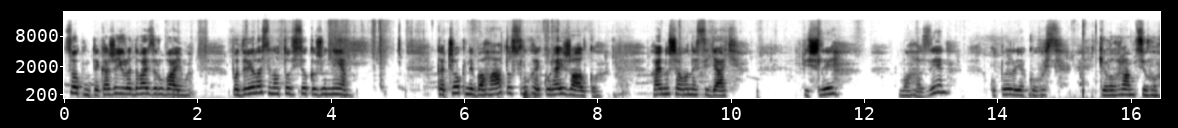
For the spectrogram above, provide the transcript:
цокнути. Каже, Юра, давай зарубаємо. Подивилася на то все, кажу, не. Качок небагато, слухай, курей жалко. Хай ну ще вони сидять. Пішли в магазин, купили якогось кілограм цього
